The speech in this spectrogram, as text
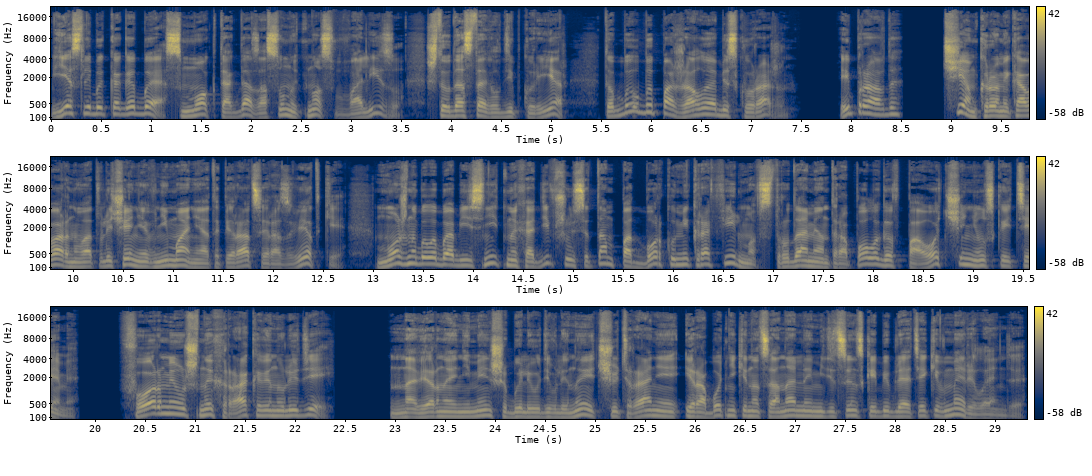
Если бы КГБ смог тогда засунуть нос в вализу, что доставил дипкурьер, то был бы, пожалуй, обескуражен. И правда, чем, кроме коварного отвлечения внимания от операции разведки, можно было бы объяснить находившуюся там подборку микрофильмов с трудами антропологов по очень узкой теме — форме ушных раковин у людей? Наверное, не меньше были удивлены чуть ранее и работники Национальной медицинской библиотеки в Мэриленде,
